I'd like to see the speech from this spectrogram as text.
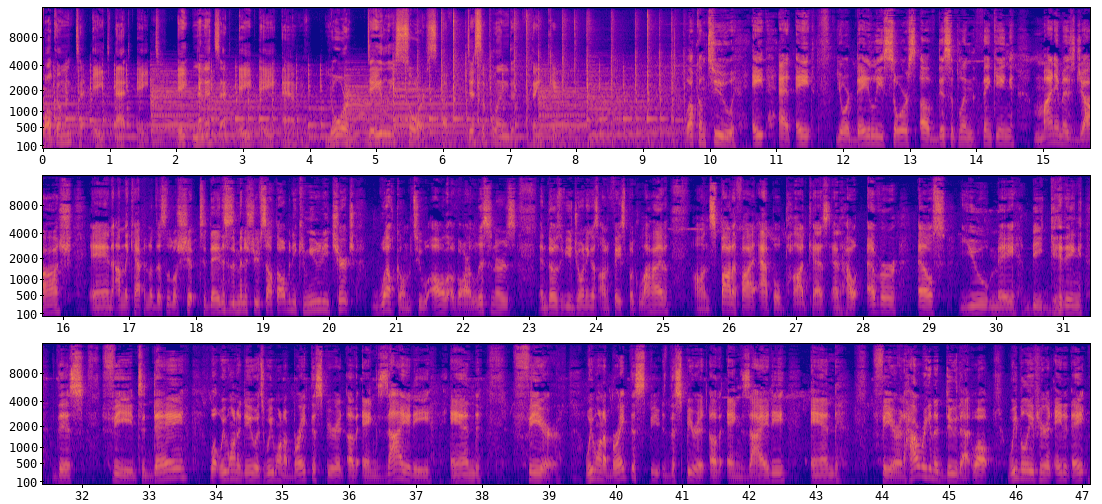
Welcome to 8 at 8, 8 minutes at 8 a.m., your daily source of disciplined thinking. Welcome to 8 at 8, your daily source of disciplined thinking. My name is Josh, and I'm the captain of this little ship today. This is the ministry of South Albany Community Church. Welcome to all of our listeners and those of you joining us on Facebook Live, on Spotify, Apple Podcast, and however else you may be getting this feed. Today, what we want to do is we want to break the spirit of anxiety and fear. We want to break the, sp- the spirit of anxiety and fear. And how are we going to do that? Well, we believe here at 8 at 8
